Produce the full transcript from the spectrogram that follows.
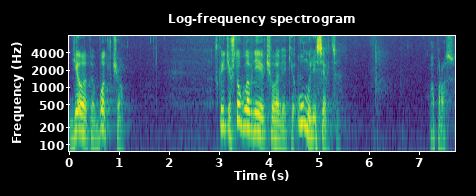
Дело-то вот в чем. Скажите, что главнее в человеке, ум или сердце? Вопрос.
